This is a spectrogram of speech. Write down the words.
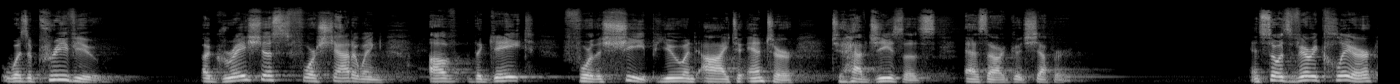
was a preview, a gracious foreshadowing of the gate for the sheep, you and I, to enter to have Jesus as our good shepherd. And so it's very clear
